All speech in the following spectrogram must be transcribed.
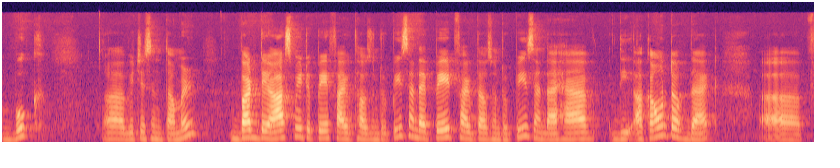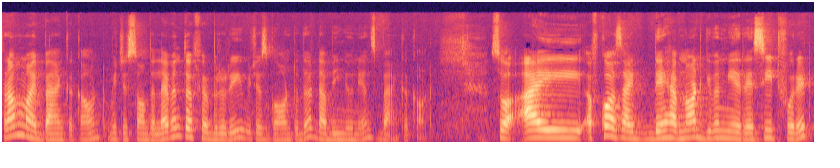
book uh, which is in Tamil but they asked me to pay 5000 rupees and I paid 5000 rupees and I have the account of that uh, from my bank account which is on the 11th of February which has gone to the dubbing union's bank account. So, I of course, I they have not given me a receipt for it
